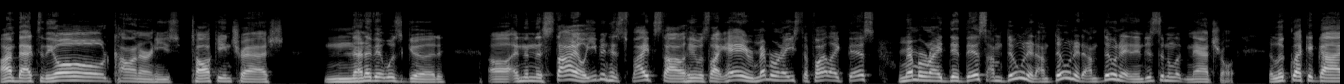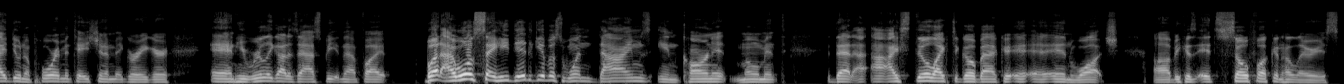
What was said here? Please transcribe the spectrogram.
I'm back to the old Conor and he's talking trash. None of it was good. Uh, and then the style, even his fight style, he was like, Hey, remember when I used to fight like this? Remember when I did this? I'm doing it. I'm doing it. I'm doing it. And it just didn't look natural. It looked like a guy doing a poor imitation of McGregor. And he really got his ass beat in that fight. But I will say he did give us one dimes incarnate moment that I, I still like to go back and, and watch uh, because it's so fucking hilarious.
